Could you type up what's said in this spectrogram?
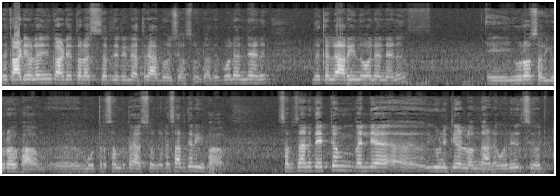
അത് കാർഡിയോളജിയും കാർഡിയോതൊളജി സർജറിയിൽ അത്ര ആത്മവിശ്വാസമുണ്ട്. അതുപോലെ തന്നെയാണ് നിങ്ങൾക്കെല്ലാം അറിയുന്ന പോലെ തന്നെയാണ് ഈ യൂറോ സർ യൂറോ വിഭാഗം മൂത്രസംബന്ധ അസുഖങ്ങളുടെ സർജറി വിഭാഗം. സംസ്ഥാനത്തെ ഏറ്റവും വലിയ യൂണിറ്റുകളിലൊന്നാണ് ഒരു ഒറ്റ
